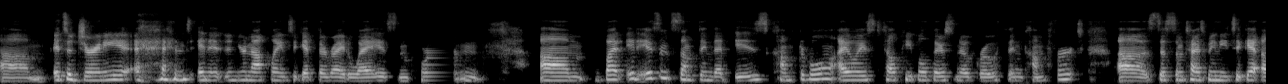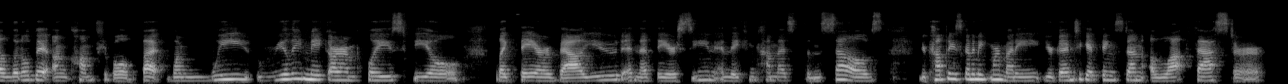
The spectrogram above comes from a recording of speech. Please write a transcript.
um, it's a journey and and, it, and, you're not going to get there right away. It's important um, but it isn't something that is comfortable. I always tell people there's no growth in comfort. Uh, so sometimes we need to get a little bit uncomfortable. But when we really make our employees feel like they are valued and that they are seen and they can come as themselves your company's going to make more money. You're going to get things done a lot faster.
